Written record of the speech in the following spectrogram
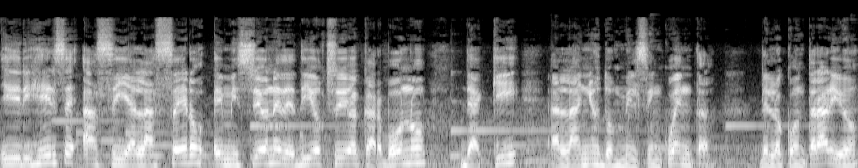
y dirigirse hacia las cero emisiones de dióxido de carbono de aquí al año 2050. De lo contrario,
